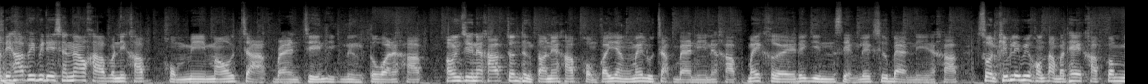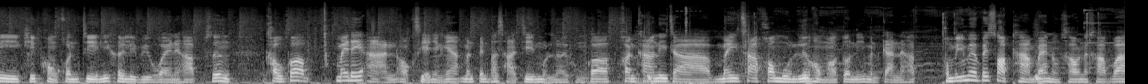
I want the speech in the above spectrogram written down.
วัสดีครับพี่พีดีชาแนลครับวันนี้ครับผมมีเมาส์จากแบรนด์จีนอีกหนึ่งตัวนะครับเอาจริงๆนะครับจนถึงตอนนี้ครับผมก็ยังไม่รู้จักแบรนด์นี้นะครับไม่เคยได้ยินเสียงเรียกชื่อแบรนด์นี้นะครับส่วนคลิปรีวิวของต่างประเทศครับก็มีคลิปของคนจีนที่เคยรีวิวไว้นะครับซึ่งเขาก็ ไม่ได้อ่านออกเสียงอย่างเงี้ยมันเป็นภาษาจีนหมดเลย ผมก็ค่อนข้างที่จะไม่ทราบข้อมูลเรื่องของเมาส์ตัวนี้เหมือนกันนะครับผมอีเมลไปสอบถามแบรนด์ของเขานะครับว่า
